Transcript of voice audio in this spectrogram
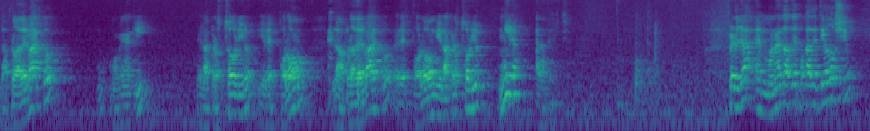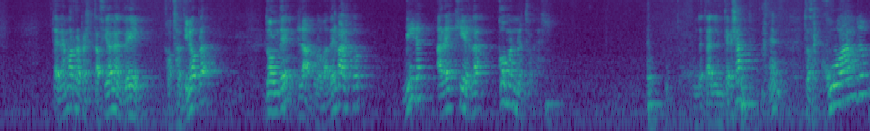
La proa del barco, como ven aquí, el acrostorio y el espolón, la proa del barco, el espolón y el acrostorio, mira a la derecha. Pero ya en monedas de época de Teodosio tenemos representaciones de Constantinopla, donde la proa del barco mira a la izquierda, como en nuestro caso. Un detalle interesante. ¿eh? Entonces, ¿cuándo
